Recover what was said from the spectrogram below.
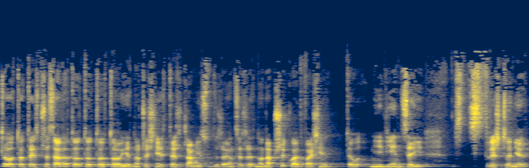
to, to, to jest przesada. To, to, to, to jednocześnie też dla mnie jest uderzające, że no na przykład właśnie to mniej więcej streszczenie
